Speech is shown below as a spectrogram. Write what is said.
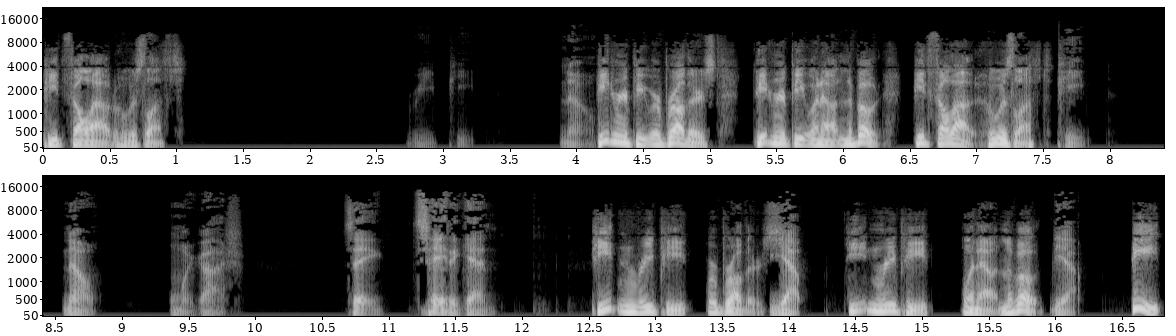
Pete fell out. Who was left? Repeat. No, Pete and Repeat were brothers. Pete and Repeat went out in a boat. Pete fell out. Who was left? Pete. No. Oh my gosh. Say say it again. Pete and Repeat were brothers. Yep. Pete and Repeat went out in the boat. Yeah. Pete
